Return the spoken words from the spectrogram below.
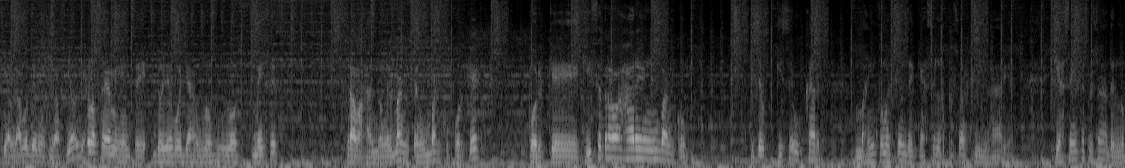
aquí hablamos de motivación. Ya lo saben, mi gente, yo llevo ya unos, unos meses trabajando en, el ban en un banco. ¿Por qué? Porque quise trabajar en un banco, quise, quise buscar más información de qué hacen las personas millonarias ¿Qué hacen esas personas del 1%?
